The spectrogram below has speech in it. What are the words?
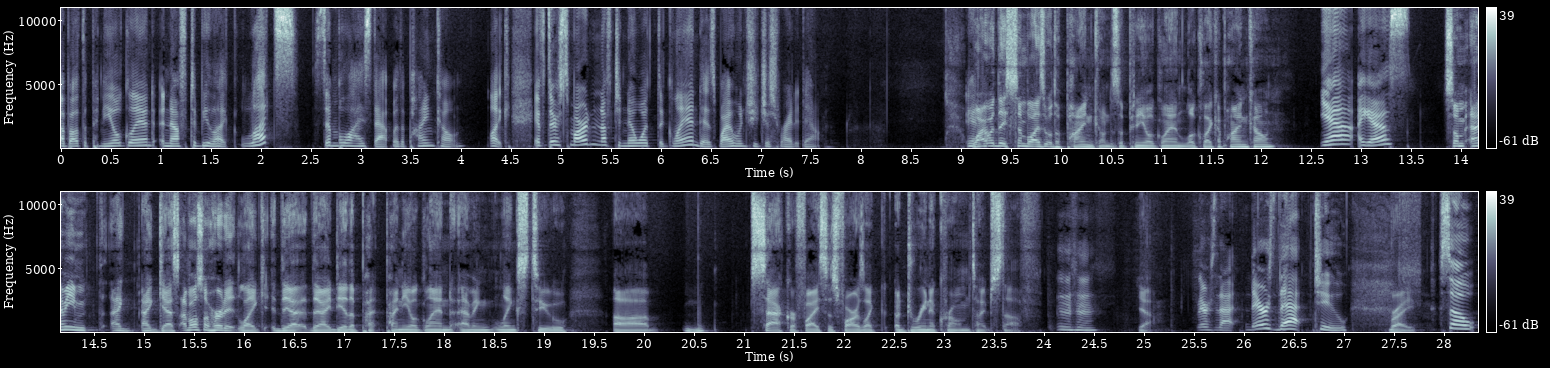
about the pineal gland enough to be like, let's symbolize that with a pine cone. Like, if they're smart enough to know what the gland is, why wouldn't you just write it down? Why know? would they symbolize it with a pine cone? Does the pineal gland look like a pine cone? Yeah, I guess. So I mean, I, I guess I've also heard it like the the idea of the pi- pineal gland having links to uh, sacrifice as far as like adrenochrome type stuff. Mm-hmm. Yeah, There's that. There's that too. right. So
